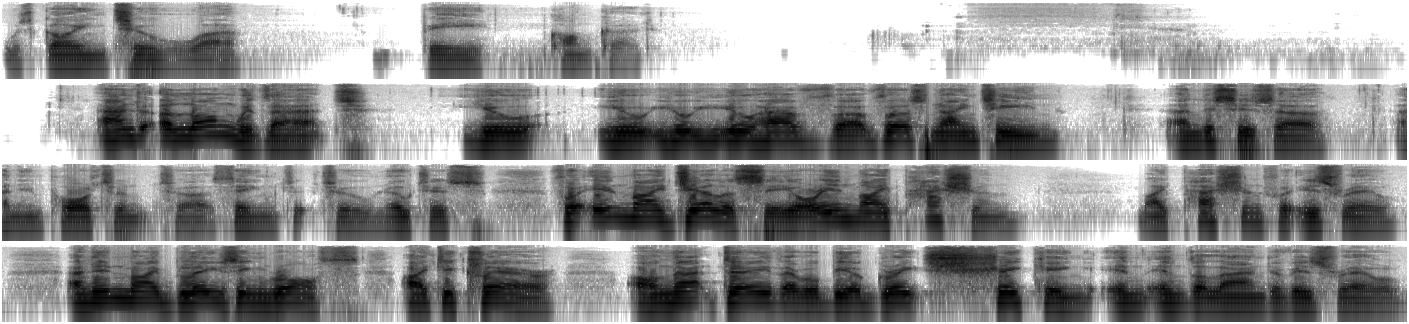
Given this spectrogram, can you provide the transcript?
was going to uh, be conquered. And along with that, you, you, you, you have uh, verse 19, and this is uh, an important uh, thing to, to notice. For in my jealousy, or in my passion, my passion for Israel, and in my blazing wrath, I declare, on that day there will be a great shaking in, in the land of Israel,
